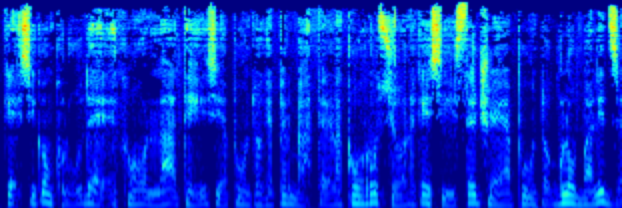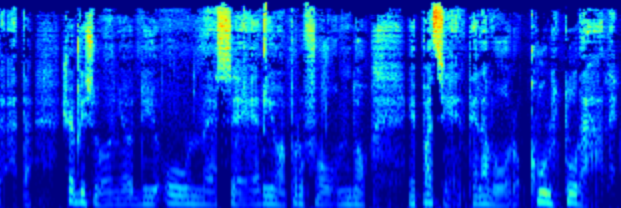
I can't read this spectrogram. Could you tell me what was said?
che si conclude con la tesi appunto appunto che per battere la corruzione che esiste, c'è appunto globalizzata, c'è bisogno di un serio, profondo e paziente lavoro culturale.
